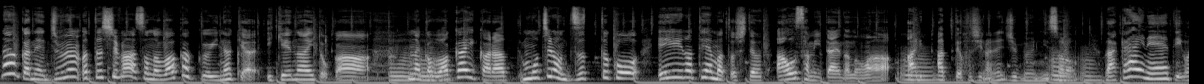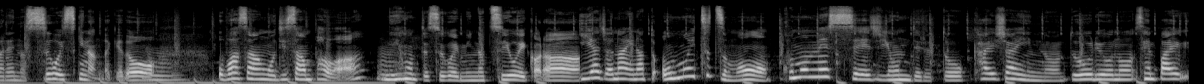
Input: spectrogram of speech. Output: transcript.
なんかね自分私はその若くいなきゃいけないとか、うんうん。なんか若いからもちろんずっとこう永遠のテーマとしては青さみたいなのはあり、うんあってほしいのね自分に。その、うんうん。若いねって言われるのすごい好きなんだけど、うんおばさんおじさんパワー、うん。日本ってすごいみんな強いから嫌じゃないなって思いつつもこのメッセージ読んでると会社員の同僚の先輩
